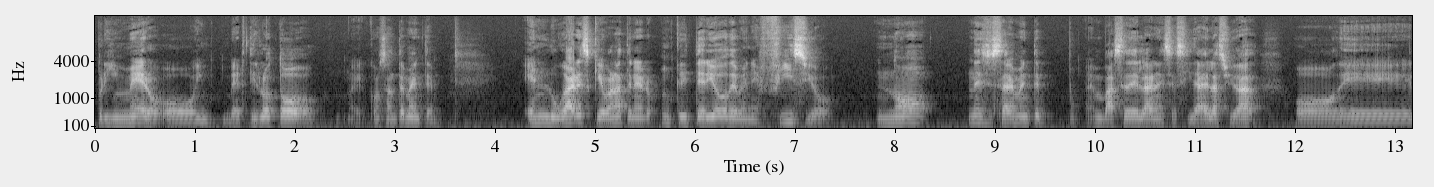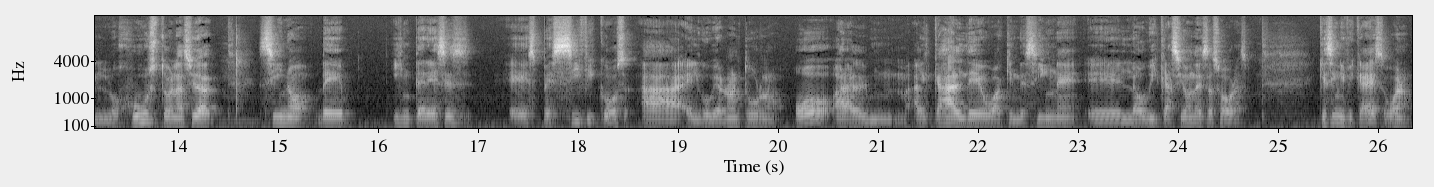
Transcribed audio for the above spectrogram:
primero o invertirlo todo eh, constantemente en lugares que van a tener un criterio de beneficio, no necesariamente en base de la necesidad de la ciudad o de lo justo en la ciudad, sino de intereses específicos al gobierno en turno o al alcalde o a quien designe eh, la ubicación de esas obras. ¿Qué significa eso? Bueno,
